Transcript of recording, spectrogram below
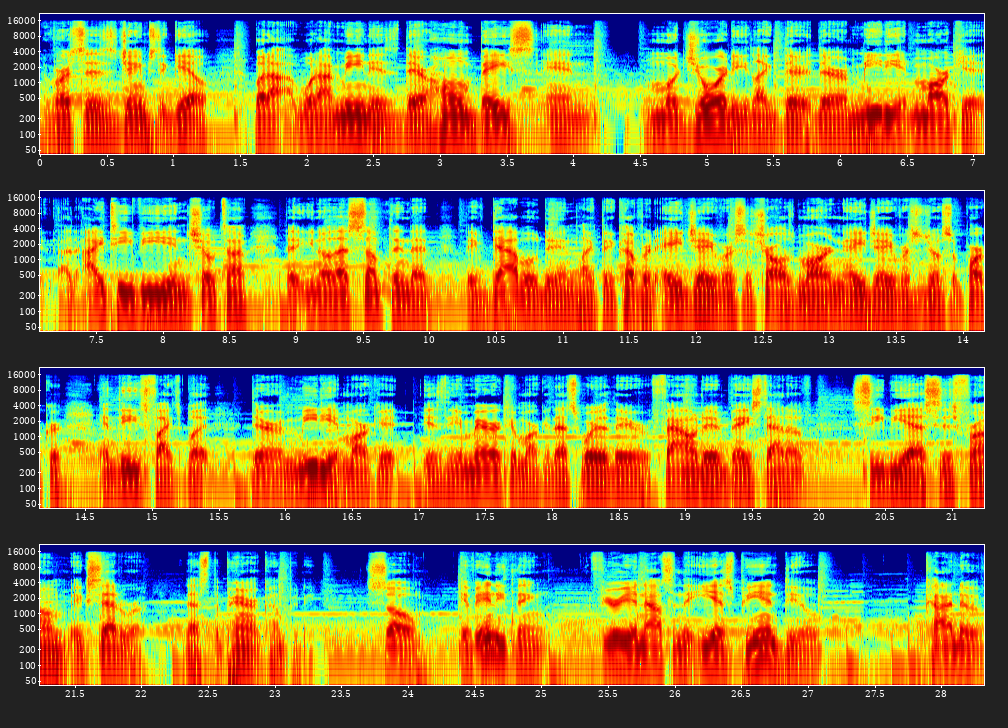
versus James DeGale, but I, what I mean is their home base and majority like their their immediate market uh, ITV and Showtime that you know that's something that they've dabbled in. Like they covered AJ versus Charles Martin AJ versus Joseph Parker in these fights but their immediate market is the American market. That's where they're founded based out of CBS is from etc that's the parent company. So if anything Fury announcing the ESPN deal kind of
